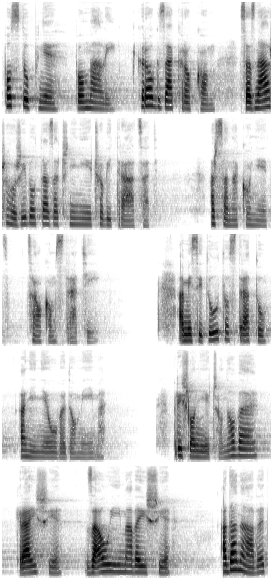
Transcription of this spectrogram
Postupne, pomaly, krok za krokom sa z nášho života začne niečo vytrácať, až sa nakoniec celkom stratí. A my si túto stratu ani neuvedomíme. Prišlo niečo nové, krajšie, zaujímavejšie a daná vec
